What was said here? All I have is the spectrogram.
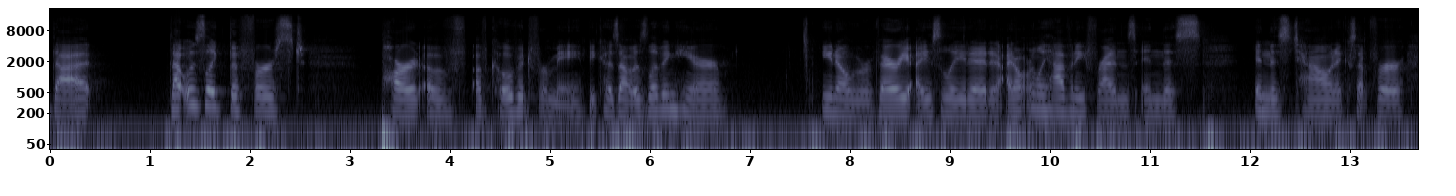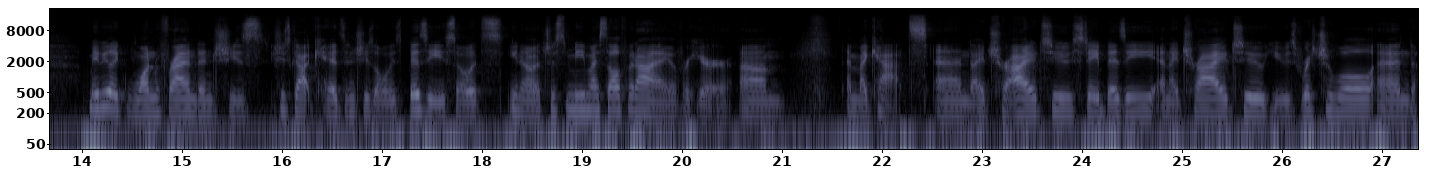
that that was like the first part of of COVID for me because I was living here. You know, we were very isolated. I don't really have any friends in this in this town except for maybe like one friend and she's she's got kids and she's always busy so it's you know it's just me myself and i over here um, and my cats and i try to stay busy and i try to use ritual and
